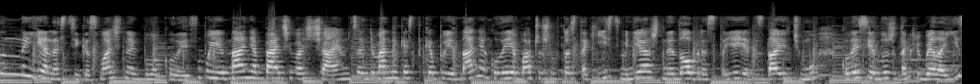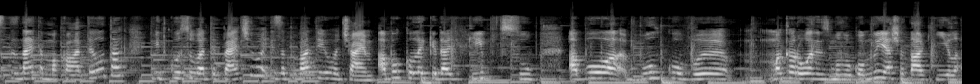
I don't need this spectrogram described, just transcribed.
ну не є настільки смачно, як було колись. Поєднання печива з чаєм. Це для мене якесь таке поєднання, коли я бачу, що хтось так їсть, мені аж недобре стає. Я не знаю чому. Колись я дуже так любила їсти, знаєте, макати отак, відкусувати печиво і запивати його чаєм. Або коли кидають хліб в суп, або булку в макарони з молоком. Ну я ще так їла.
